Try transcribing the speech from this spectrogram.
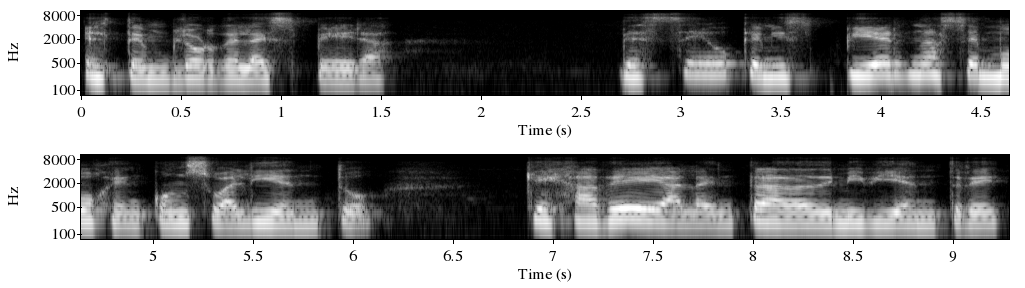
el temblor de la espera. Deseo que mis piernas se mojen con su aliento, que jadea la entrada de mi vientre.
